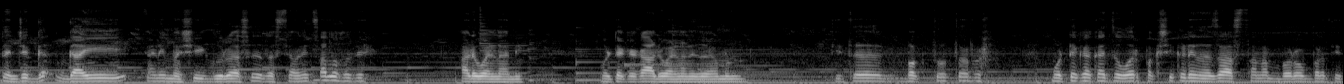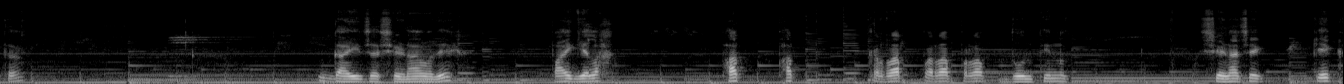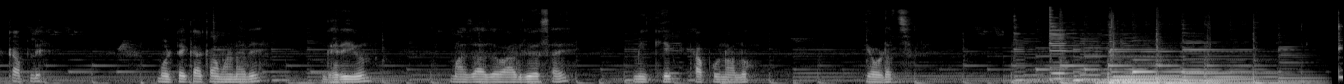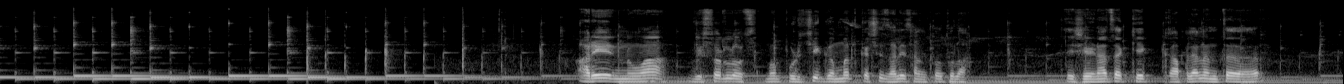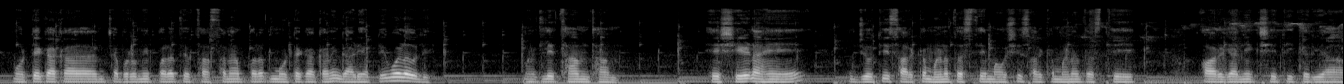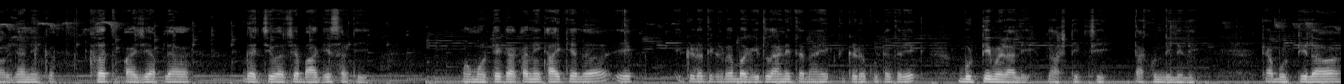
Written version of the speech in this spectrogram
त्यांचे ग गाई आणि म्हशी गुरं असं रस्त्यावर चालूच होते. आडवळणाने. मोठे काका आडवळणाने जाऊया म्हणून. तिथं बघतो तर मोठे काकाचं वर पक्षीकडे नजर असताना बरोबर तिथं गाईच्या शेणामध्ये पाय गेला फात फात रप रप रप दोन तीन शेणाचे केक कापले. मोठे काका म्हणाले घरी येऊन माझा आज वाढदिवस आहे. मी केक कापून आलो. एवढंच. अरे नोवा विसरलोच. मग पुढची गंमत कशी झाली सांगतो तुला. ते शेणाचा केक कापल्यानंतर मोठे काकांच्या बरोबर मी परत येत असताना परत मोठे काकाने गाडी आपली वळवली. म्हटली थांब थांब. हे शेण आहे. ज्योतीसारखं म्हणत असते मावशीसारखं म्हणत असते. ऑर्गॅनिक शेती करूया ऑर्गॅनिक खत पाहिजे आपल्या गच्चीवरच्या बागेसाठी. मग मोठे काकाने काय केलं? एक इकडं तिकडं बघितलं आणि त्यांना एक तिकडं कुठेतरी एक बुट्टी मिळाली प्लास्टिकची टाकून दिलेली. त्या बुट्टीला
